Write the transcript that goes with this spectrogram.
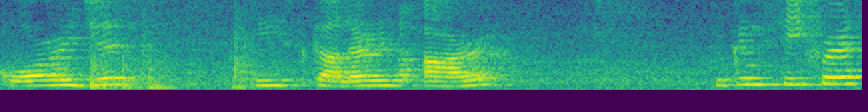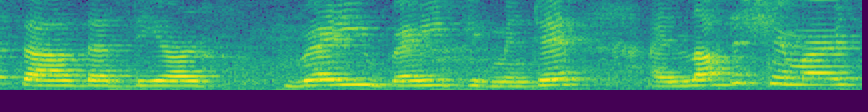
gorgeous these colors are. You can see for yourself that they are very very pigmented. I love the shimmers.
